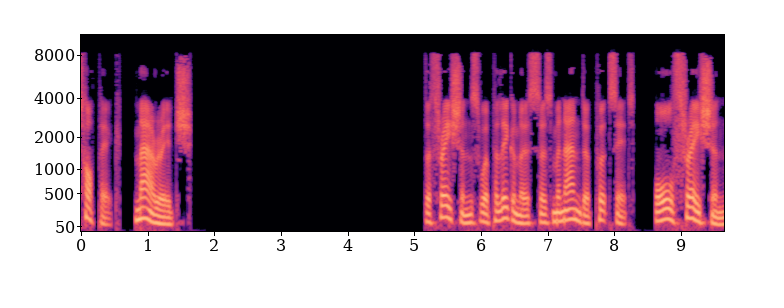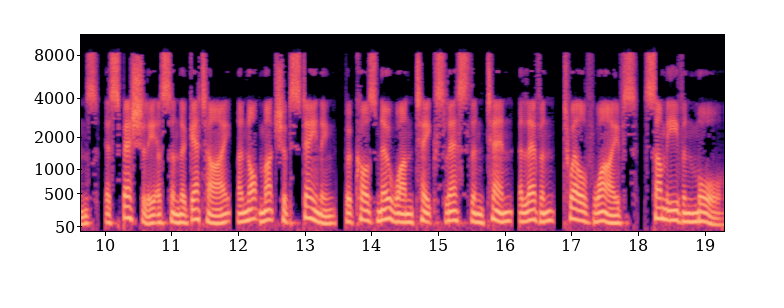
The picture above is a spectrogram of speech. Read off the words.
Topic: Marriage The Thracians were polygamous as Menander puts it, all Thracians, especially us and the Getae, are not much abstaining, because no one takes less than ten, eleven, twelve wives, some even more.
